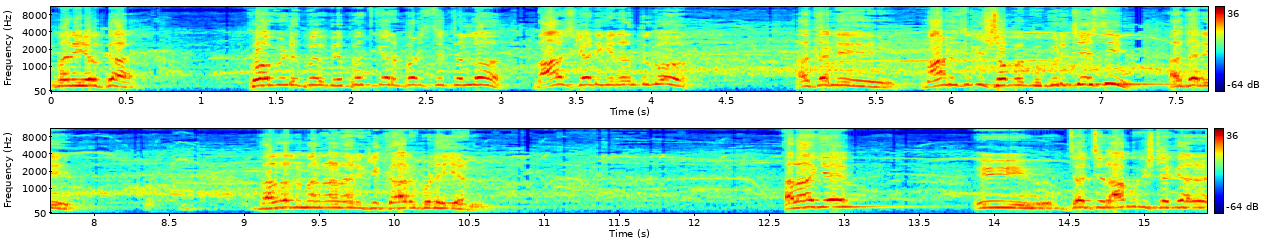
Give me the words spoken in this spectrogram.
మన యొక్క కోవిడ్ విపత్కర పరిస్థితుల్లో మాస్క్ అడిగినందుకు అతని మానసిక శోభకు గురి చేసి అతని బలన మరణానికి అయ్యాడు అలాగే ఈ జడ్జి రామకృష్ణ గారు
